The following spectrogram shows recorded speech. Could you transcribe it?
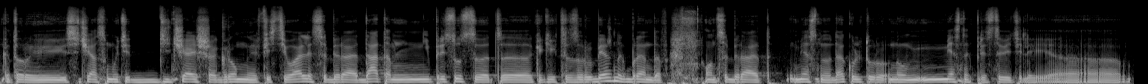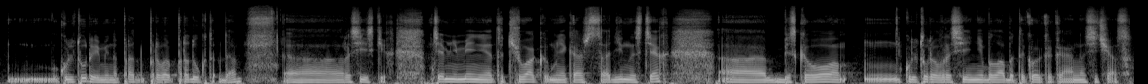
который сейчас мутит дичайшие огромные фестивали, собирает. Да, там не присутствует э, каких-то зарубежных брендов. Он собирает местную, да, культуру, ну, местных представителей э, культуры, именно про- продуктов, да, э, российских. Тем не менее, этот чувак, мне кажется, один из тех, э, без кого м, культура в России не была бы такой, какая она сейчас.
